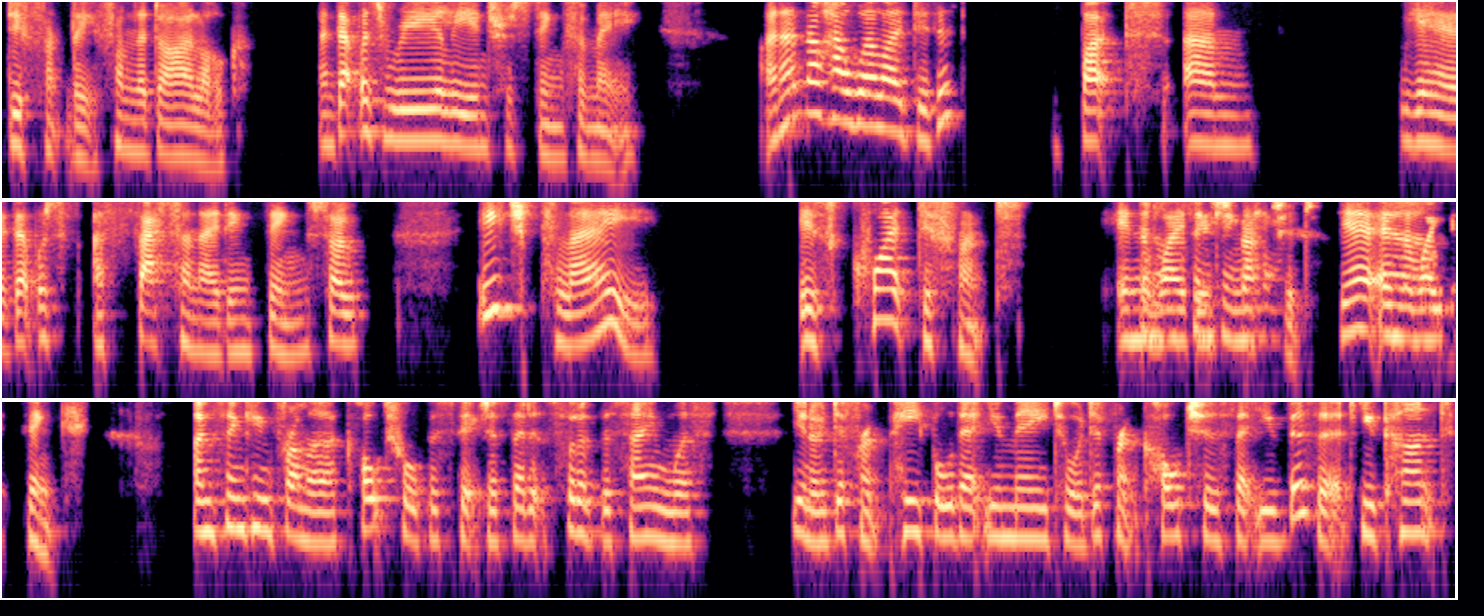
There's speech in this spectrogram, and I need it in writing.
differently from the dialogue. And that was really interesting for me. I don't know how well I did it, but um, yeah, that was a fascinating thing. So each play is quite different in the And way they're structured. Yeah, and the way you think. I'm thinking from a cultural perspective that it's sort of the same with, you know, different people that you meet or different cultures that you visit. You can't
